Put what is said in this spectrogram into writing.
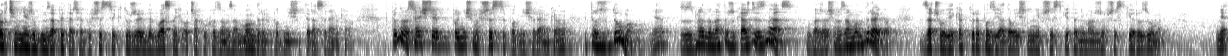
Korci mnie, żebym zapytać, aby wszyscy, którzy we własnych oczach uchodzą za mądrych, podnieśli teraz rękę. W pewnym sensie powinniśmy wszyscy podnieść rękę i to z dumą, nie? ze względu na to, że każdy z nas uważa się za mądrego, za człowieka, który pozjadał, jeśli nie wszystkie, to niemalże wszystkie rozumy. Nie?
